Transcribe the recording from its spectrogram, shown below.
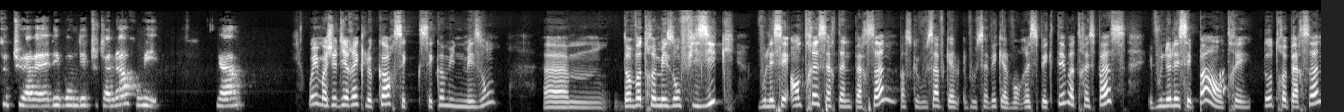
que tu avais demandé tout à l'heure, oui. Oui, moi je dirais que le corps, c'est comme une maison. dans votre maison physique, vous laissez entrer certaines personnes parce que vous savez qu'elles, vont respecter votre espace et vous ne laissez pas entrer d'autres personnes.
